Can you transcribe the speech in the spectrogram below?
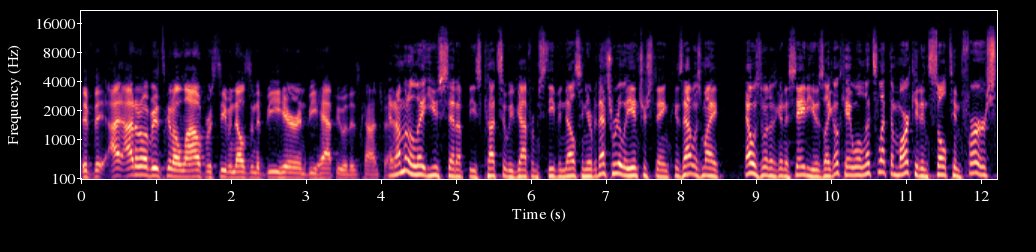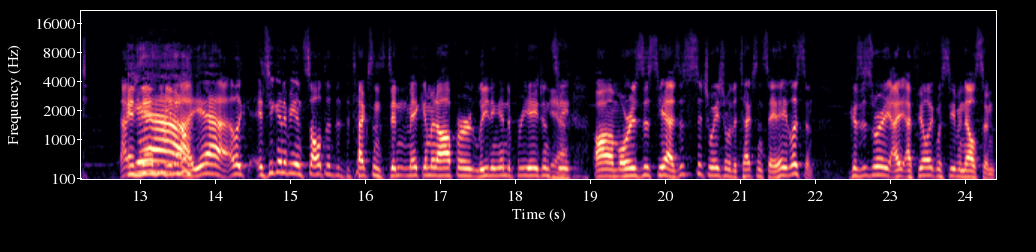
if the, I, I don't know if it's going to allow for Steven Nelson to be here and be happy with his contract. And I'm going to let you set up these cuts that we've got from Steven Nelson here, but that's really interesting because that was my that was what I was going to say to you. Is like, okay, well, let's let the market insult him first. Uh, and yeah, then, you know, yeah. Like, is he going to be insulted that the Texans didn't make him an offer leading into free agency? Yeah. Um, or is this, yeah, is this a situation where the Texans say, hey, listen, because this is where I, I feel like with Steven Nelson,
